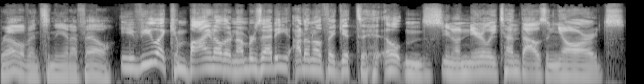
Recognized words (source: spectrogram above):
relevance in the NFL. If you like combine all their numbers, Eddie, I don't know if they get to Hilton's, you know, nearly ten thousand yards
